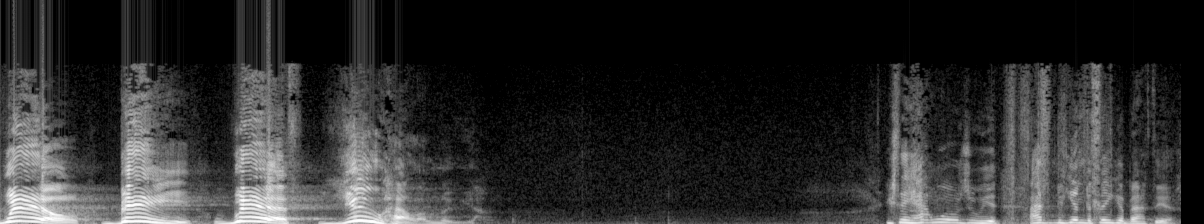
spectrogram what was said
will be with you. Hallelujah. You say, how was we? I began to think about this.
